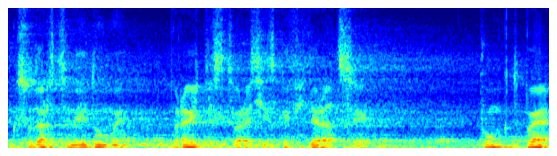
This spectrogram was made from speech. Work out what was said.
Государственной Думы, правительства Российской Федерации. Пункт Б.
